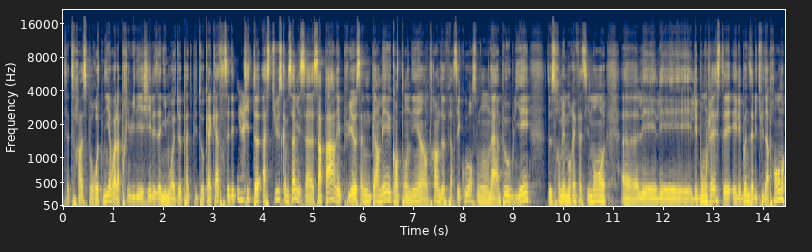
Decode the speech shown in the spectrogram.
cette phrase pour retenir, voilà, privilégier les animaux à deux pattes plutôt qu'à quatre. C'est des petites astuces comme ça, mais ça, ça parle, et puis ça nous permet, quand on est en train de faire ses courses, où on a un peu oublié, de se remémorer facilement euh, les, les, bons gestes et, les bonnes habitudes à prendre.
